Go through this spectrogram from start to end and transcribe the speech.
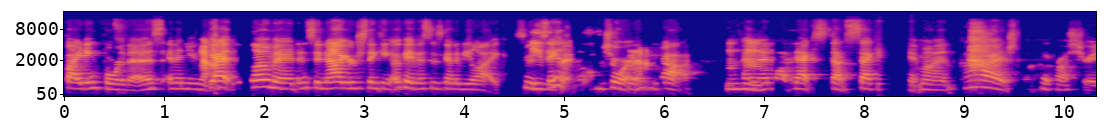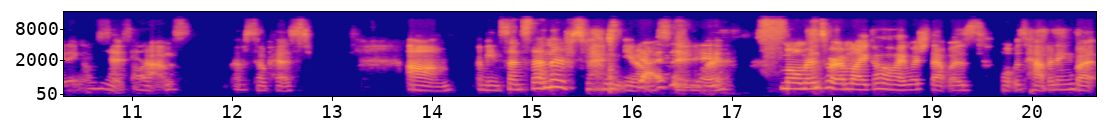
fighting for this, and then you yeah. get Clomid, and so now you're just thinking, okay, this is going to be like smooth Easy sailing. I'm sure. Yeah. yeah. Mm-hmm. And then that next, that second month, gosh, so frustrating. I'm so yeah, sorry. I was, I was so pissed. Um, I mean, since then there's been, you know, yes. moments where I'm like, oh, I wish that was what was happening, but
